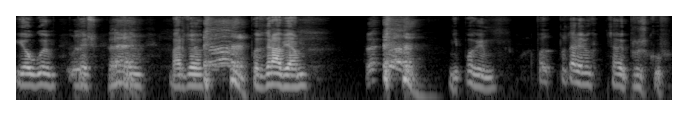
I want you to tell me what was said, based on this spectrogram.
I ogółem też bardzo pozdrawiam, nie powiem, po, pozdrawiam cały Pruszków.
